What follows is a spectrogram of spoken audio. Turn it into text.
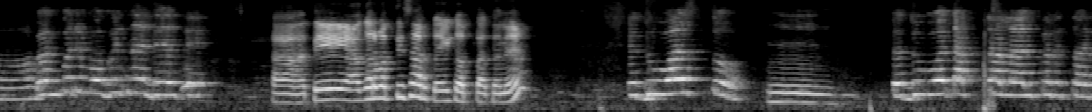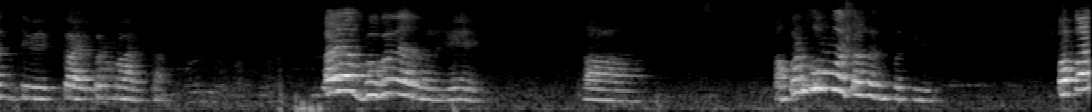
हा, गणपती बघत नाही हा ते अगरबत्ती सारखं हे करतात ना? ते दुवा असतो. हम्म. तर दुवा टाकता लाल करत काय पण मारता. अरे बघत आहे ना रे. हा. आपण खूप मोठा गणपती आहे. पप्पा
